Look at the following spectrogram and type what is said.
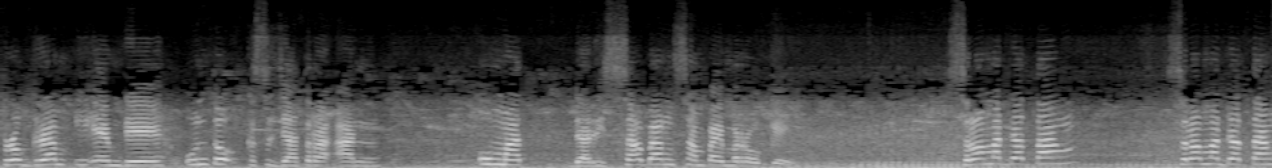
program IMD untuk kesejahteraan umat dari Sabang sampai Merauke. Selamat datang, selamat datang,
